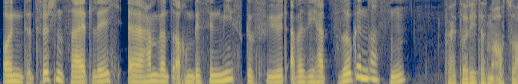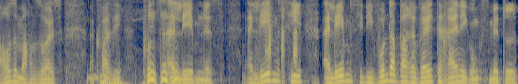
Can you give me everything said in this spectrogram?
Und zwischenzeitlich äh, haben wir uns auch ein bisschen mies gefühlt, aber sie hat so genossen. Vielleicht sollte ich das mal auch zu Hause machen, so als äh, quasi Putzerlebnis. Erleben Sie, erleben Sie die wunderbare Welt der Reinigungsmittel.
